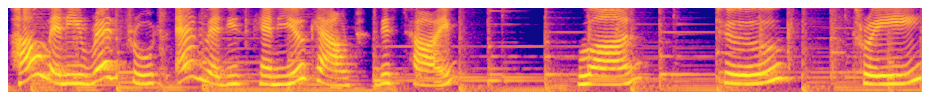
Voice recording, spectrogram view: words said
How many red fruits and veggies can you count this time? One, two, three,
